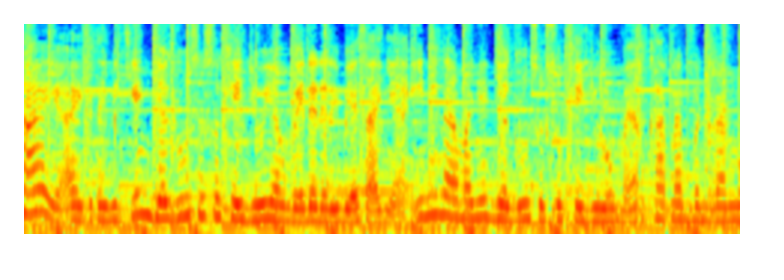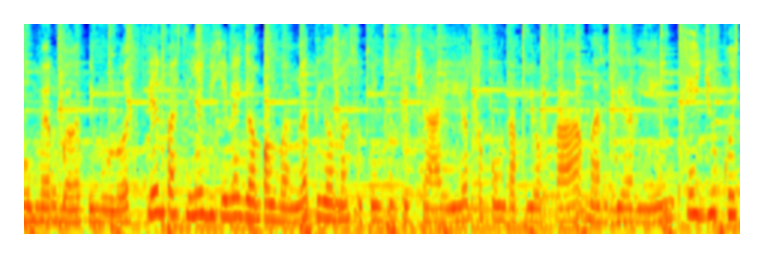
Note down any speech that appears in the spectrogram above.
Hai, ayo kita bikin jagung susu keju yang beda dari biasanya. Ini namanya jagung susu keju lumer karena beneran lumer banget di mulut Dan pastinya bikinnya gampang banget. Tinggal masukin susu cair, tepung tapioka, margarin, keju quick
